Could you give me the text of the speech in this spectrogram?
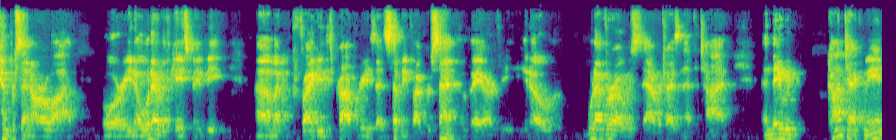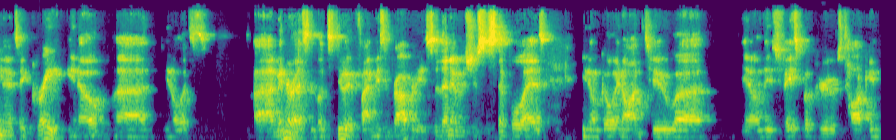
10% ROI or, you know, whatever the case may be. Um, I can provide you these properties at 75% of ARV, you know, whatever I was advertising at the time. And they would contact me and they'd say, great, you know, uh, you know, let's, I'm interested. Let's do it. Find me some properties. So then it was just as simple as, you know, going on to, uh, you know these Facebook groups, talking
